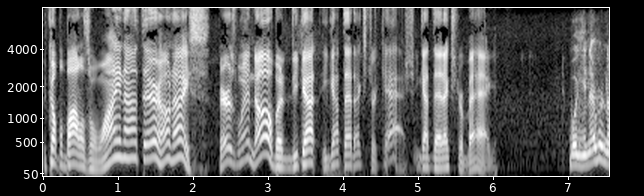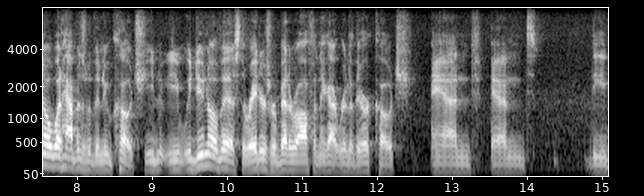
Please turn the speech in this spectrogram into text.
a couple bottles of wine out there. Oh, nice. Bears win. No, but he got he got that extra cash. He got that extra bag. Well, you never know what happens with the new coach. You, you, we do know this: the Raiders were better off when they got rid of their coach, and and the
